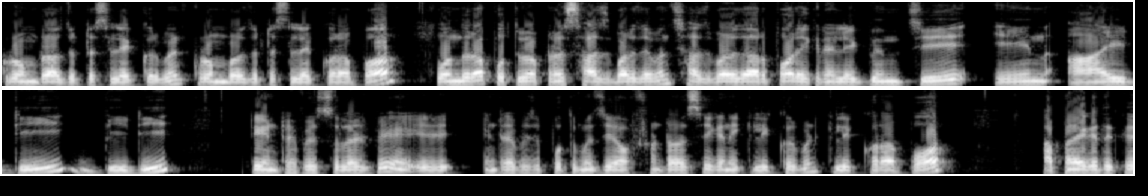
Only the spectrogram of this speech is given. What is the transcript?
ক্রোম ব্রাউজারটা সিলেক্ট করবেন। ক্রোম ব্রাউজারটা সিলেক্ট করার পর, বন্ধুরা, প্রথমে আপনারা সার্চ বারে যাবেন। সার্চ বারে যাওয়ার পর এখানে লিখবেন যে এনআইডি বিডি একটা ইন্টারফেস চলে আসবে। ইন্টারফেসে প্রথমে যে অপশনটা আছে এখানে ক্লিক করবেন। ক্লিক করার পর আপনারা এখান থেকে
